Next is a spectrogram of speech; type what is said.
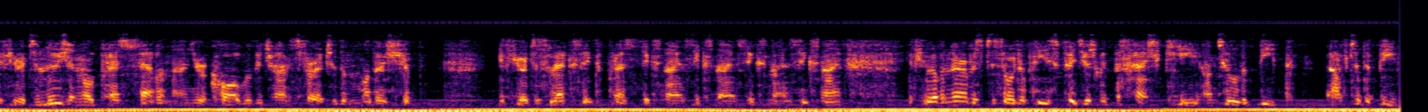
If you're delusional, press 7 and your call will be transferred to the mothership. If you're dyslexic, press 69696969. If you have a nervous disorder, please fidget with the hash key until the beep. After the beep,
